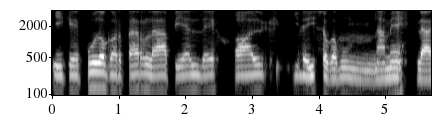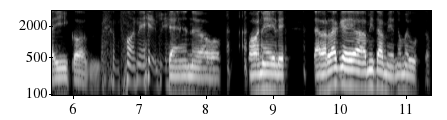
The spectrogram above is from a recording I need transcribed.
y que pudo cortar la piel de Hulk y le hizo como una mezcla ahí con. ponele. ponele. La verdad que a mí también no me gustó.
